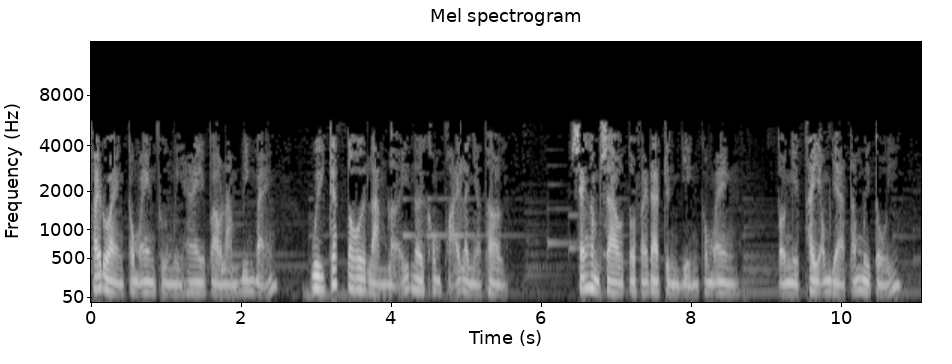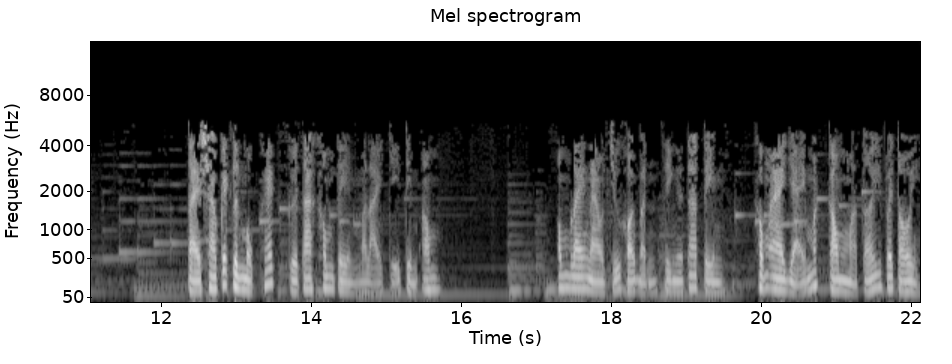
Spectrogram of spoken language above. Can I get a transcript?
phái đoàn công an phường 12 vào làm biên bản, quy trách tôi làm lễ nơi không phải là nhà thờ. Sáng hôm sau tôi phải ra trình diện công an tội nghiệp thay ông già 80 tuổi. Tại sao các linh mục khác người ta không tìm mà lại chỉ tìm ông? Ông Lan nào chữa khỏi bệnh thì người ta tìm, không ai giải mất công mà tới với tôi.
